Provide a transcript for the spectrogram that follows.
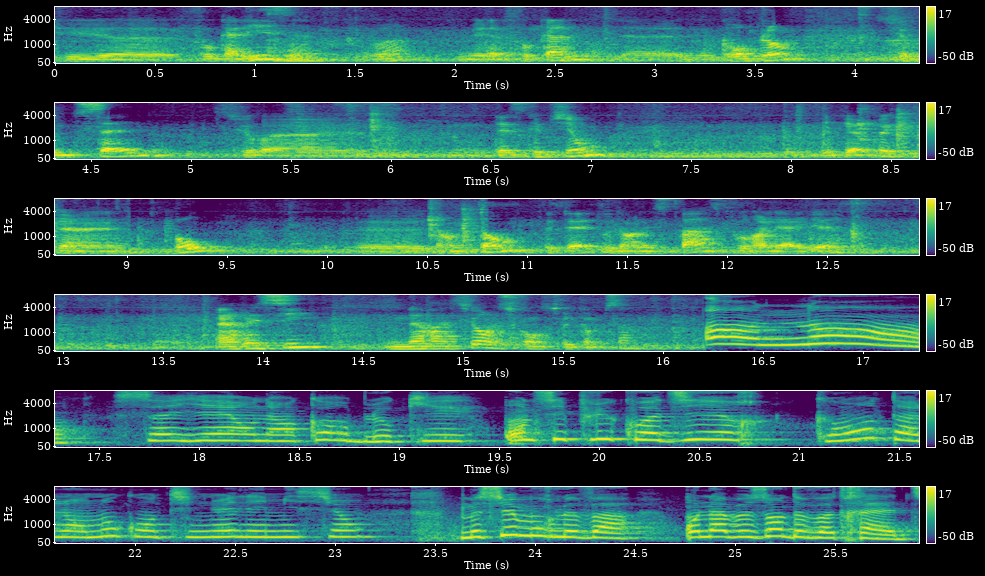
tu euh, focalises, tu vois, tu mets la focale, le, gros plan, sur une scène, sur euh, une description, et puis après tu fais un bond euh, dans le temps, peut-être, ou dans l'espace, pour aller ailleurs. Un récit, une narration, elle se construit comme ça. Oh non Ça y est, on est encore bloqué. On ne sait plus quoi dire. Comment allons-nous continuer l'émission? Monsieur Mourleva, on a besoin de votre aide.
